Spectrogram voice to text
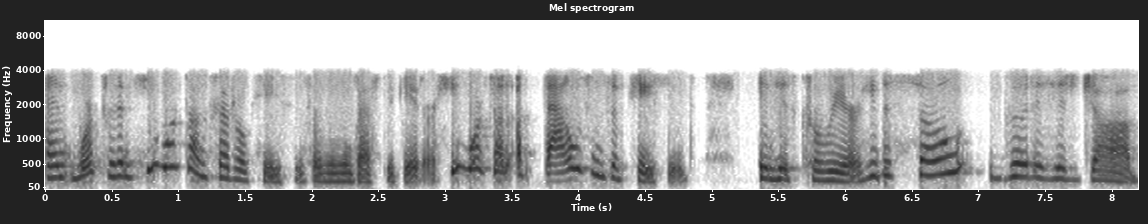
and worked with him. He worked on federal cases as an investigator. He worked on thousands of cases in his career. He was so good at his job.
